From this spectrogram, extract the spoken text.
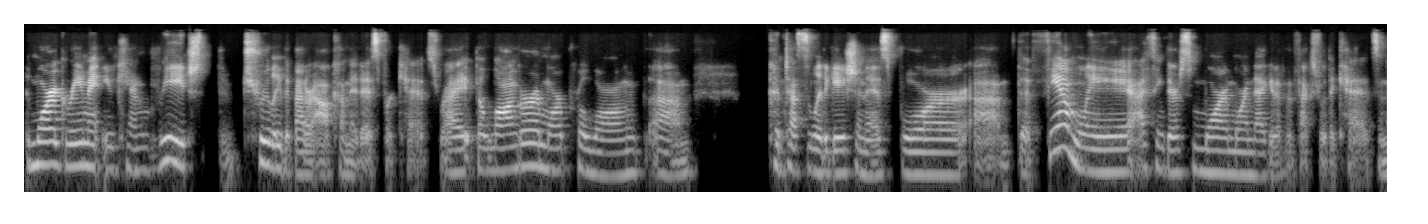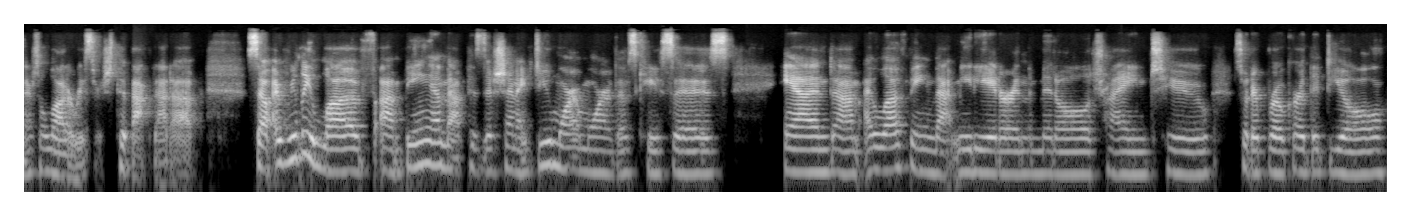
the more agreement you can reach, truly the better outcome it is for kids, right? The longer and more prolonged um, contested litigation is for um, the family, I think there's more and more negative effects for the kids. And there's a lot of research to back that up. So I really love um, being in that position. I do more and more of those cases. And um, I love being that mediator in the middle, trying to sort of broker the deal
